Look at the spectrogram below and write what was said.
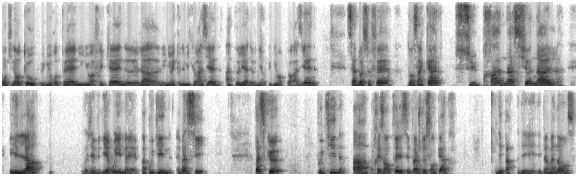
continentaux, Union européenne, Union africaine, euh, là, l'Union économique eurasienne, appelée à devenir Union eurasienne, ça doit se faire dans un cadre supranational. Et là, vous allez me dire, oui, mais pas Poutine. Eh bien, si. Parce que Poutine a présenté, c'est page 204 des, des, permanences,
